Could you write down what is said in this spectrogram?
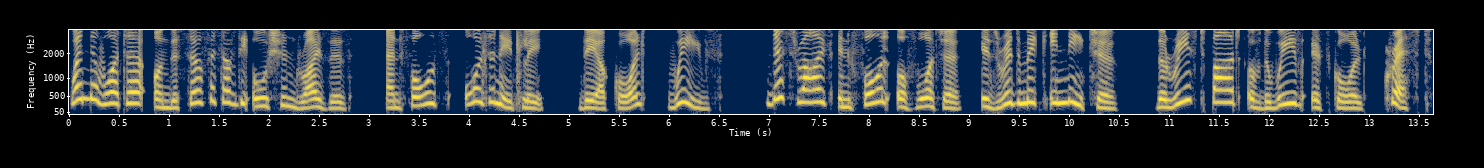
When the water on the surface of the ocean rises and falls alternately, they are called waves. This rise and fall of water is rhythmic in nature. The raised part of the wave is called crest,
